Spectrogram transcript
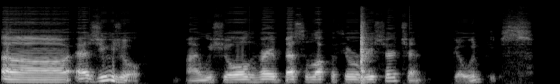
uh, as usual, I wish you all the very best of luck with your research and go in peace.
